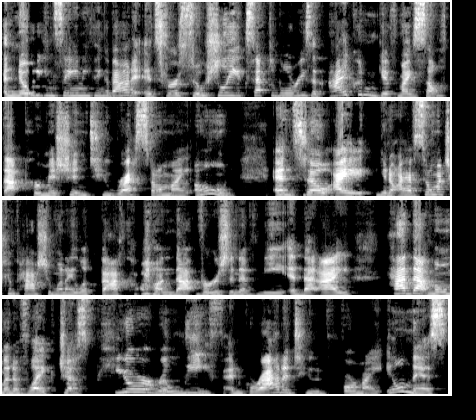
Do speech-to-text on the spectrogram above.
and nobody can say anything about it. It's for a socially acceptable reason. I couldn't give myself that permission to rest on my own. And so I, you know, I have so much compassion when I look back on that version of me and that I had that moment of like just pure relief and gratitude for my illness.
